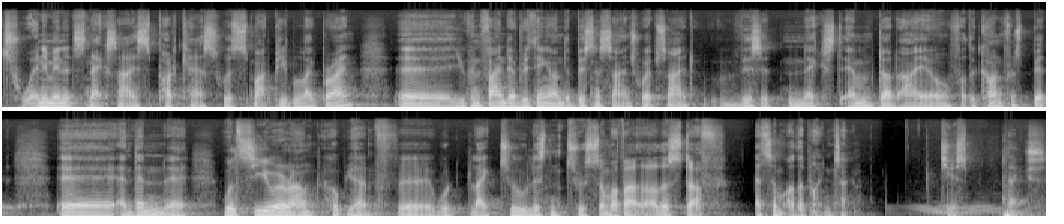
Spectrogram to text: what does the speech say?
20 minute snack size podcast with smart people like Brian. Uh, you can find everything on the Business Science website. Visit nextm.io for the conference bit. Uh, and then uh, we'll see you around. Hope you have uh, would like to listen to some of our other stuff at some other point in time. Cheers. Thanks.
